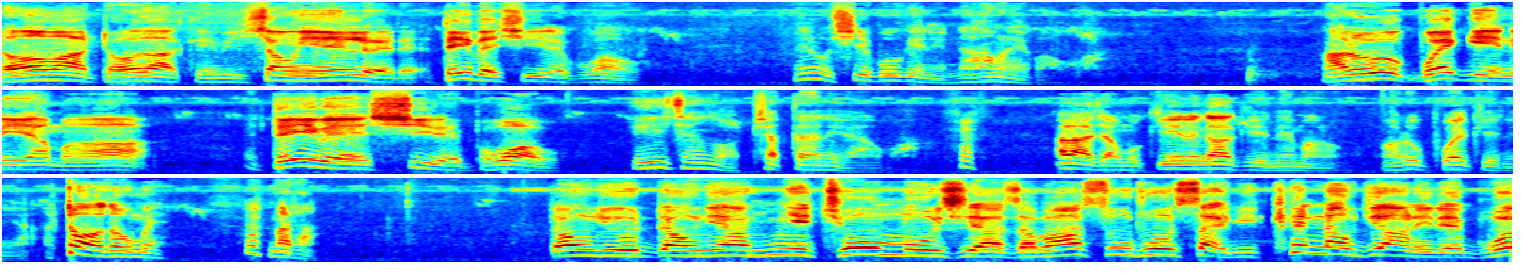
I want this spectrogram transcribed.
လောဘဒေါသကင်ပြီးရှောင်ရဲလွယ်တဲ့အတိတ်ပဲရှိတဲ့ဘဝကိုမင်းတို့ရှေ့ဘိုးကင်နေနားမလဲပါဘူးကွာငါတို့ဘွဲကင်နေရမှာအတိတ်ပဲရှိတဲ့ဘဝကိုအေးချမ်းစွာဖြတ်တန်းနေတာကွာအဲ့ဒါကြောင့်မို့ကင်နကကင်နေမှာတော့ငါတို့ဘွဲကင်နေရအတော်ဆုံးပဲ မှတ်ထားတောင်ကျူတောင်ကြားမြစ်ချိုးမိုးရှာစဘာစူးထိုးစိုက်ပြီးခက်နောက်ကြနေတဲ့ဘွဲ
